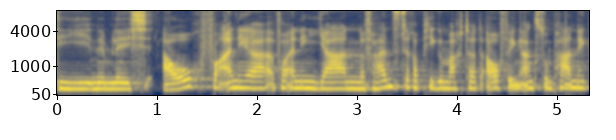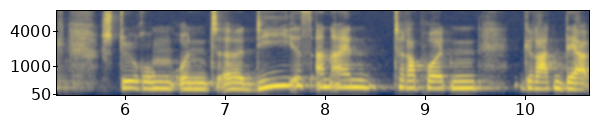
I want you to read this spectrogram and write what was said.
die nämlich auch vor, einiger, vor einigen Jahren eine Verhaltenstherapie gemacht hat, auch wegen Angst- und Panikstörungen. Und äh, die ist an einen Therapeuten geraten, der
